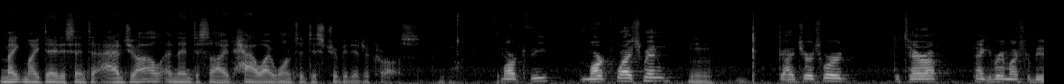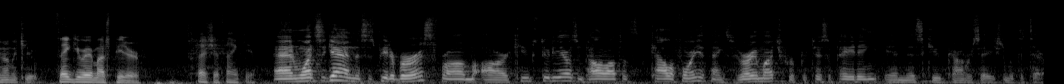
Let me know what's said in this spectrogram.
make my data center agile, and then decide how I want to distribute it across. Mark the Mark Fleischmann, hmm. Guy Churchward, Datera, thank you very much for being on theCUBE. Thank you very much, Peter. Pleasure, thank you. And once again, this is Peter Burris from our CUBE studios in Palo Alto, California. Thanks very much for participating in this CUBE conversation with Datera.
